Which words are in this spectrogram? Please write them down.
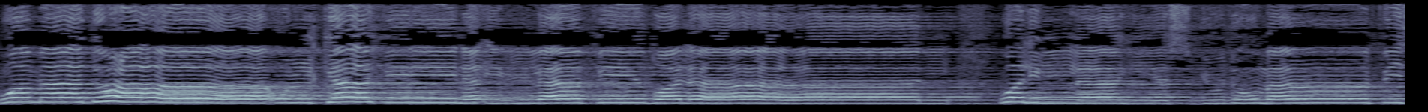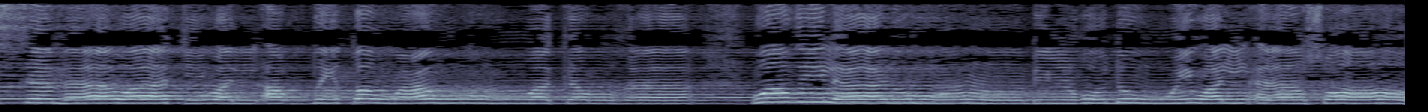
وما دعاء الكافرين إلا في ضلال ولله يسجد من في السماوات والأرض طوعا وكرها وظلالهم بالغدو والآصال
